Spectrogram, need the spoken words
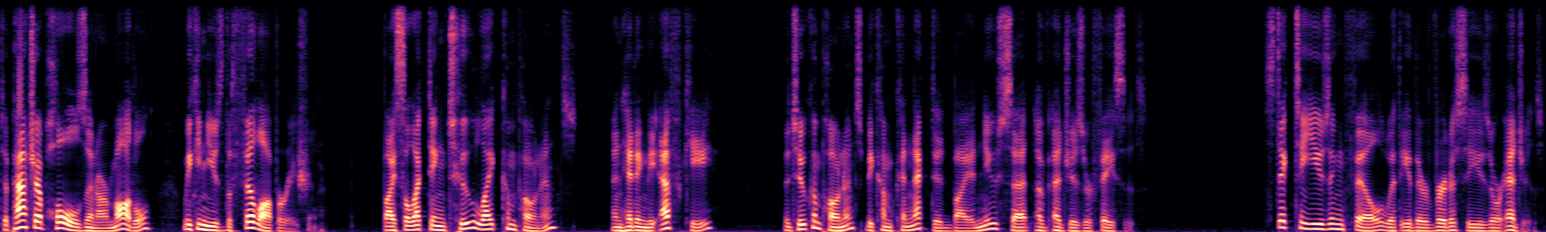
To patch up holes in our model, we can use the fill operation. By selecting two like components and hitting the F key, the two components become connected by a new set of edges or faces. Stick to using fill with either vertices or edges.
